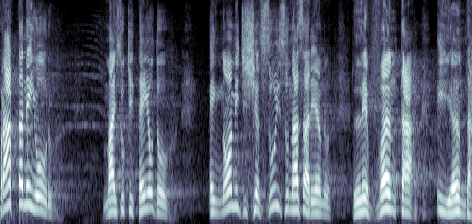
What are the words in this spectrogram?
prata nem ouro, mas o que tem eu dou. Em nome de Jesus o Nazareno, levanta e anda.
